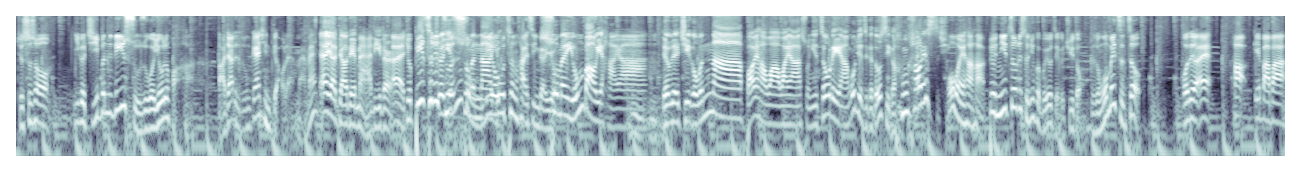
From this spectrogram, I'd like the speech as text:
就是说一个基本的礼数如果有的话哈，大家的这种感情掉呢，慢慢哎，要掉得慢滴点儿。哎，就彼此的尊重出门呐流程还是应该有。出门拥抱一下呀，对不对？接个吻呐，抱一下娃娃呀，说你走了呀，我觉得这个都是一个很好的事情。我问一下哈，比如你走的时候，你会不会有这个举动？就是我每次走，我都要哎好给爸爸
